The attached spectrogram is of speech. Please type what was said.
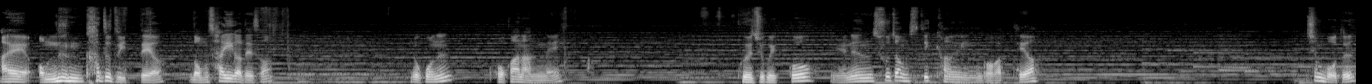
아예 없는 카드도 있대요. 너무 사기가 돼서. 요거는 보관 안내 보여주고 있고 얘는 수정 스티커인 것 같아요. 층보드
